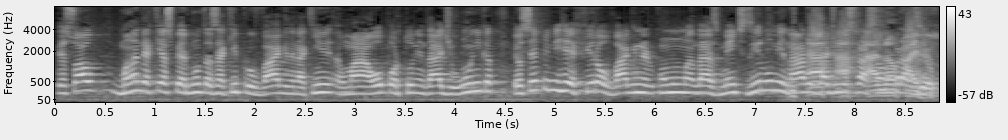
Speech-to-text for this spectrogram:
Pessoal, mande aqui as perguntas aqui para o Wagner, aqui uma oportunidade única. Eu sempre me refiro ao Wagner como uma das mentes iluminadas da administração Não, no Brasil.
